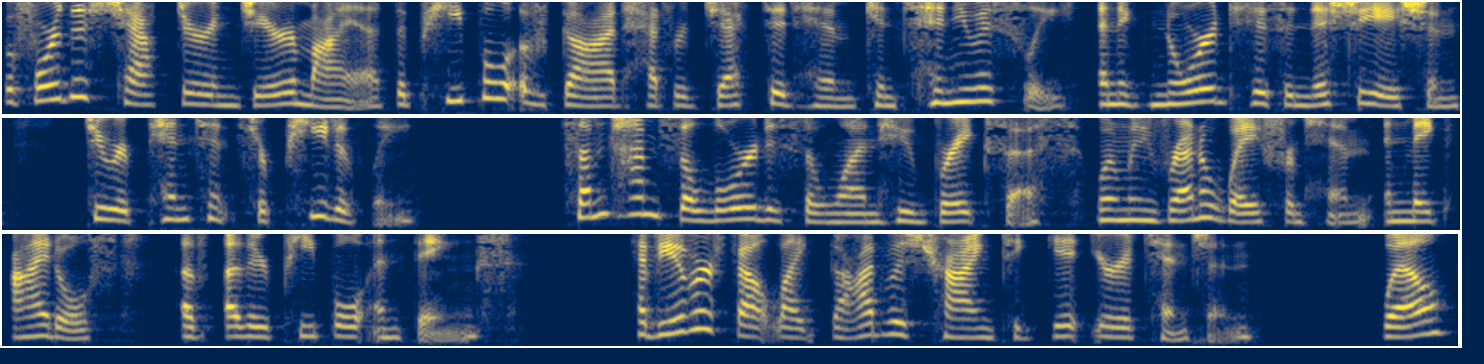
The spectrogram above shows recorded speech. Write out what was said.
Before this chapter in Jeremiah, the people of God had rejected him continuously and ignored his initiation to repentance repeatedly. Sometimes the Lord is the one who breaks us when we run away from him and make idols of other people and things. Have you ever felt like God was trying to get your attention? Well,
